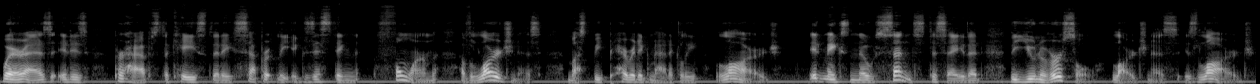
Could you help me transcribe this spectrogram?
whereas it is perhaps the case that a separately existing form of largeness must be paradigmatically large. It makes no sense to say that the universal largeness is large.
